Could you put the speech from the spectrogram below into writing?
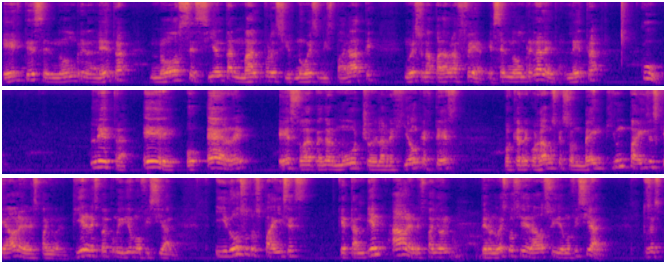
este es el nombre de la letra. No se sientan mal por decir, no es un disparate, no es una palabra fea, es el nombre de la letra. Letra Q letra R o R, eso va a depender mucho de la región que estés, porque recordamos que son 21 países que hablan el español, tienen el español como idioma oficial, y dos otros países que también hablan el español, pero no es considerado su idioma oficial. Entonces,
